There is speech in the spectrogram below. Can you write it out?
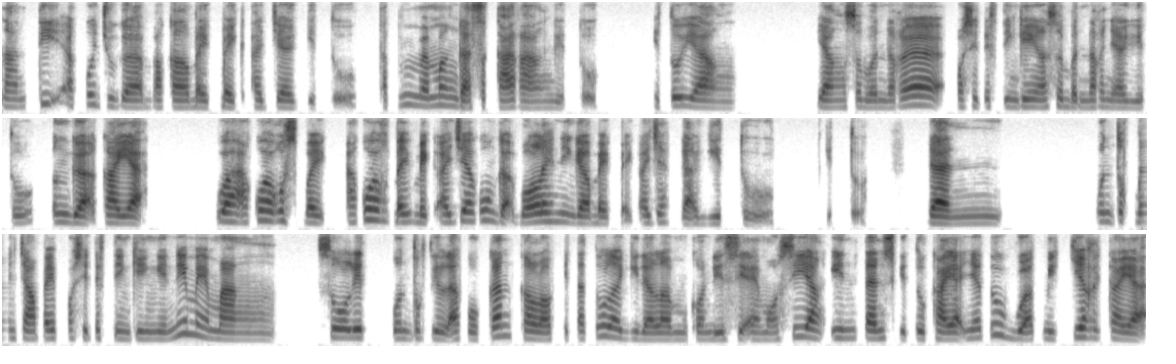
nanti aku juga bakal baik-baik aja gitu, tapi memang nggak sekarang gitu. Itu yang yang sebenarnya positive thinking yang sebenarnya gitu. Enggak kayak, "Wah aku harus baik aku harus baik-baik aja, aku nggak boleh nih nggak baik-baik aja." Nggak gitu, gitu. Dan untuk mencapai positive thinking ini memang sulit untuk dilakukan kalau kita tuh lagi dalam kondisi emosi yang intens gitu. Kayaknya tuh buat mikir kayak,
